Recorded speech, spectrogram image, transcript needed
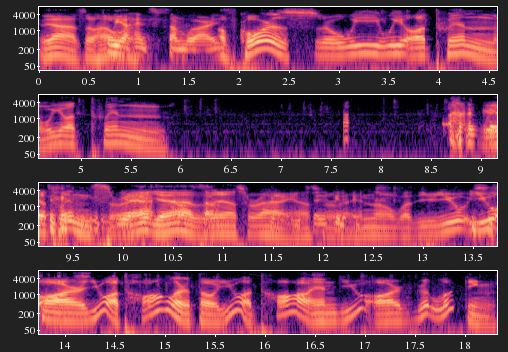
Yeah, so how we are handsome guys. Of course, we we are twin. We are twin. We are twins, right? Yeah, Yes, yes, right. That's right. No, but you you you are you are taller though. You are tall and you are good looking.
